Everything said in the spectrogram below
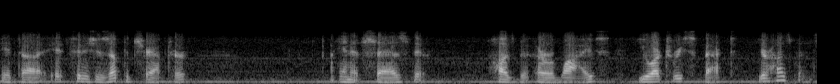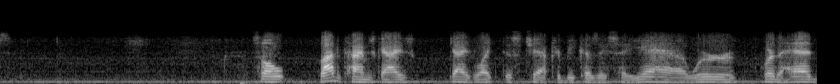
it, uh, it finishes up the chapter, and it says that husband or wives, you are to respect your husbands. So a lot of times, guys guys like this chapter because they say, yeah, we're we're the head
